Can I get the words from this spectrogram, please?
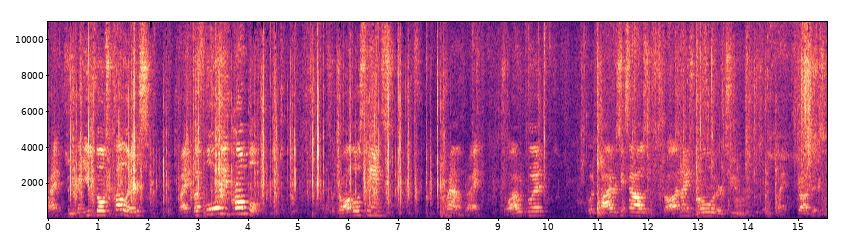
Alright? So you can use those colors, right, before you crumple. Draw those things around, right? So I would put put five or six houses. Draw a nice road or two. Right? Draw this.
